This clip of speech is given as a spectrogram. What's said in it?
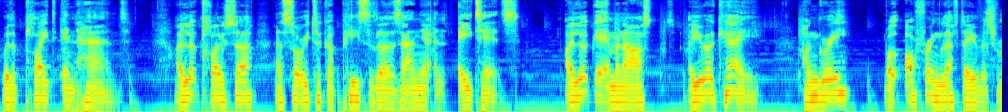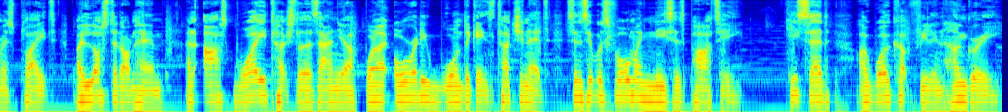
with a plate in hand. I looked closer and saw he took a piece of the lasagna and ate it. I looked at him and asked, Are you okay? Hungry? While offering leftovers from his plate, I lost it on him and asked why he touched the lasagna when I already warned against touching it since it was for my niece's party. He said, I woke up feeling hungry.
